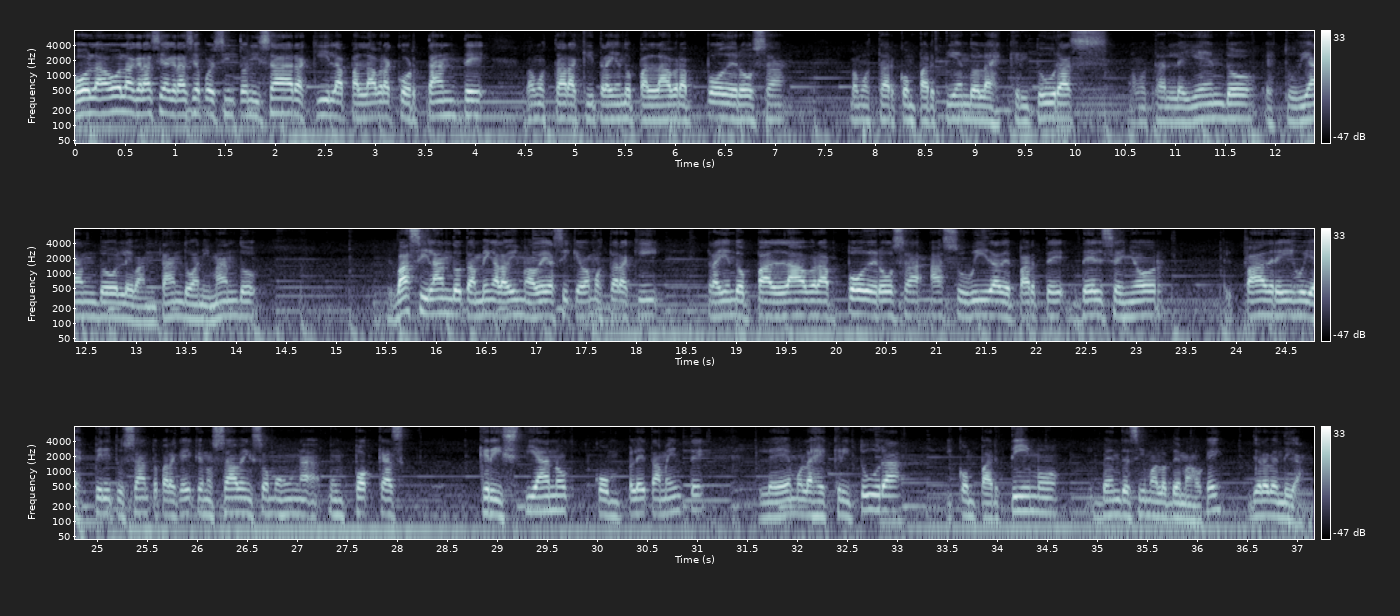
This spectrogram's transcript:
Hola, hola, gracias, gracias por sintonizar aquí la palabra cortante. Vamos a estar aquí trayendo palabra poderosa. Vamos a estar compartiendo las escrituras. Vamos a estar leyendo, estudiando, levantando, animando, vacilando también a la misma vez. Así que vamos a estar aquí trayendo palabra poderosa a su vida de parte del Señor, el Padre, Hijo y Espíritu Santo. Para aquellos que no saben, somos un podcast cristiano completamente. Leemos las escrituras y compartimos bendecimos a los demás, ¿ok? Dios les bendiga.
